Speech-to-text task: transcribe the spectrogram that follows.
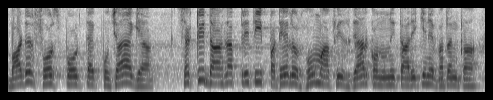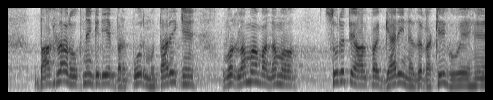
बॉर्डर फोर्स पोर्ट तक पहुँचाया गया। सेक्रटरी दाखिला प्रीति पटेल और होम ऑफ़िस गैर कानूनी तारकिन वतन का दाखिला रोकने के लिए भरपूर मुतारक हैं और लम्हा ब लम्हा सूरत हाल पर गहरी नज़र रखे हुए हैं।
